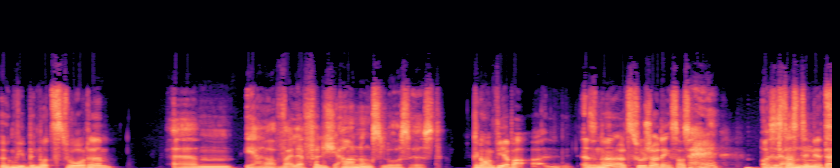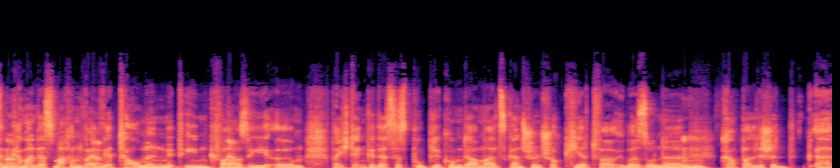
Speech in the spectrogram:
irgendwie benutzt wurde. Ähm, ja, weil er völlig ahnungslos ist. Genau, und wir aber, also ne, als Zuschauer denkst du aus, hä? Was ist dann, das denn jetzt? Dann ne? kann man das machen, weil ja. wir taumeln mit ihm quasi, ja. ähm, weil ich denke, dass das Publikum damals ganz schön schockiert war über so eine mhm. körperliche, äh,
